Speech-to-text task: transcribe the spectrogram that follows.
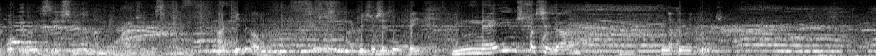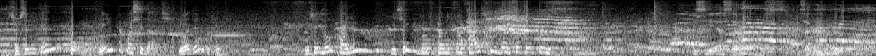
Até porque não existe unanimidade nesse mundo. Aqui não. Aqui vocês não têm meios para chegar na plenitude. Se você não tem nem como, nem capacidade, não adianta tentar. Vocês vão cair e sempre vão ficar no fracasso e vão sofrer com isso. E se essas, essa grandeza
